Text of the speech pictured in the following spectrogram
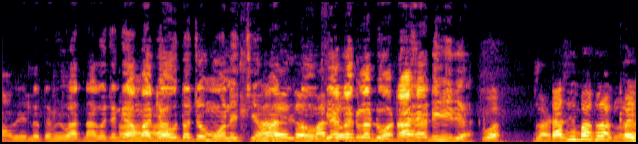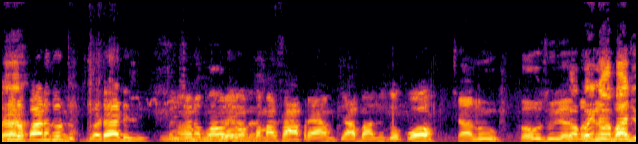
આવે એટલે તમે વાત ના કરો છો. કે અમારે કેવું તો છો. મોની જ છે અમારે તો બે દોઢા હેડી રહ્યા ઓ, દોઢા છે ને પાછો થોડા પૈસાનો પાડે તો દોઢા છે. પૈસાનો આમ ભાવ ભૂખરે આમ તમારે સાપરે આમ ચા બાનું તો કહો. ચાનું કહું છું યાર કપાઈ ના બાજુ.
